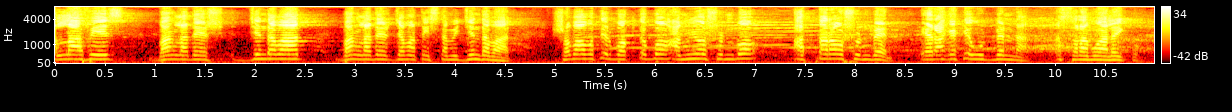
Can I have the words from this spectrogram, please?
আল্লাহ হাফিজ, বাংলাদেশ জিন্দাবাদ, বাংলাদেশ জামাতে ইসলামী জিন্দাবাদ। সভাপতির বক্তব্য আমিও শুনব, আপনারাও শুনবেন, এর আগে কেউ উঠবেন না। আসসালামু আলাইকুম।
